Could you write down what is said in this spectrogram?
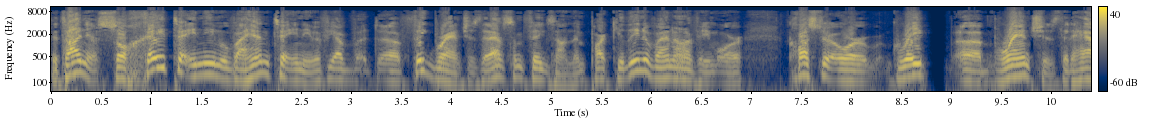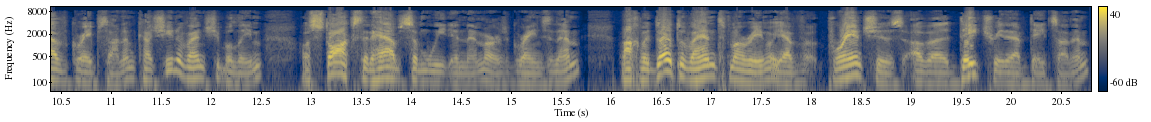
The Tanya, soche te'inim uvahen te'inim, if you have uh, fig branches that have some figs on them, parkilin uvahen or cluster or grape uh, branches that have grapes on them, kashin uvahen shibolim, or stalks that have some wheat in them, or grains in them, machmedot uvahen tmarim, or you have branches of a date tree that have dates on them,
